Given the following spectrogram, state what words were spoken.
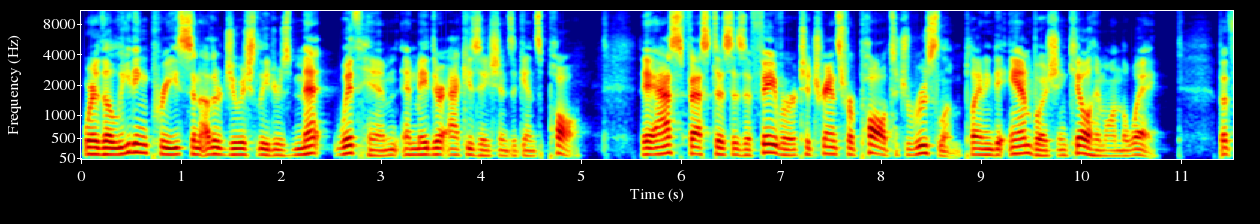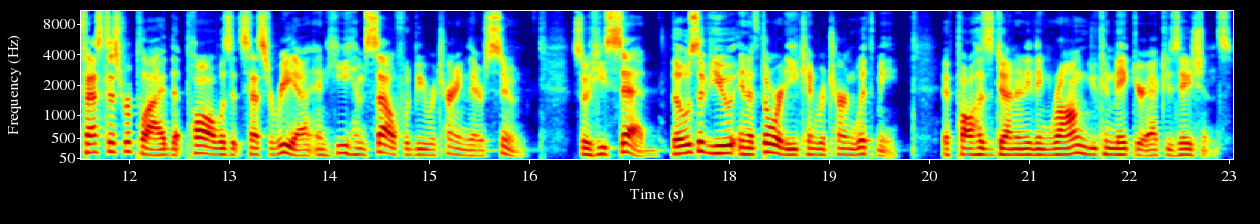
where the leading priests and other Jewish leaders met with him and made their accusations against Paul. They asked Festus as a favor to transfer Paul to Jerusalem, planning to ambush and kill him on the way. But Festus replied that Paul was at Caesarea and he himself would be returning there soon. So he said, Those of you in authority can return with me. If Paul has done anything wrong, you can make your accusations.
